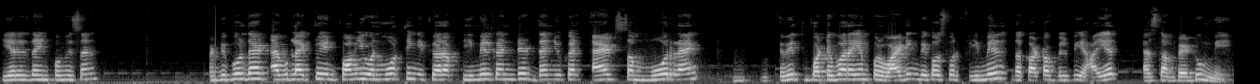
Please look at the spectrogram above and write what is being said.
here is the information. But before that I would like to inform you one more thing if you are a female candidate then you can add some more rank with whatever I am providing because for female the cutoff will be higher as compared to male.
